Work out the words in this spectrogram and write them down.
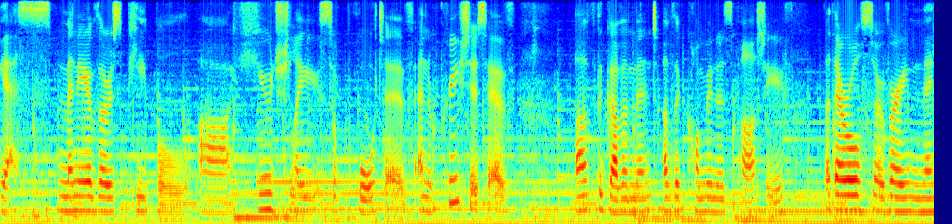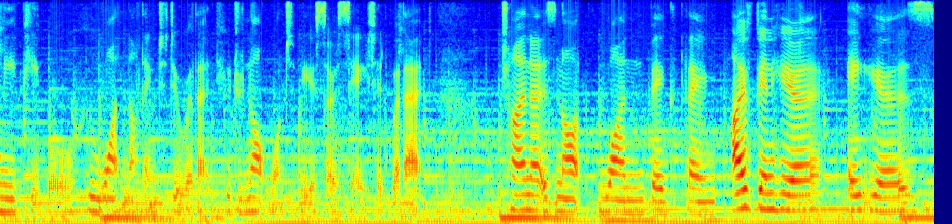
Yes, many of those people are hugely supportive and appreciative of the government, of the Communist Party, but there are also very many people who want nothing to do with it, who do not want to be associated with it. China is not one big thing. I've been here eight years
